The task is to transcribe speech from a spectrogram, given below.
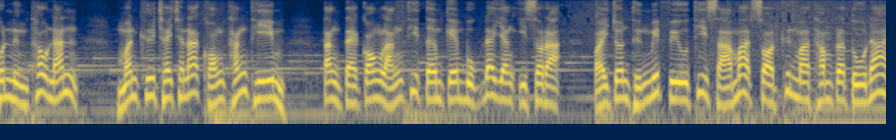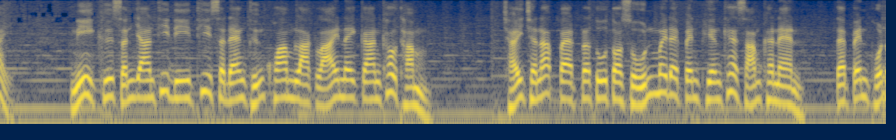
คนหนึ่งเท่านั้น มันคือชัยชนะของทั้งทีม ตั้งแต่กองหลังที่เติมเกมบุกได้อย่างอิสระ ไปจนถึงมิดฟิลด์ที่สามารถสอดขึ้นมาทำประตูได้ นี่คือสัญญาณที่ดีที่แสดงถึงความหลากหลายในการเข้าทำใชัยชนะ 8 ประตูต่อศูนย์ไม่ได้เป็นเพียงแค่ 3 คะแนน แต่เป็นผล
